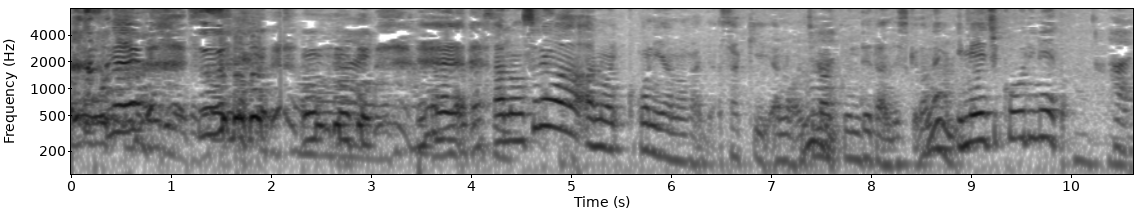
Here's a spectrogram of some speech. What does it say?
ですね。すえーあのそれはあのここにあのさっきあの字幕に出たんですけどね、イメージコーディネート、はい、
